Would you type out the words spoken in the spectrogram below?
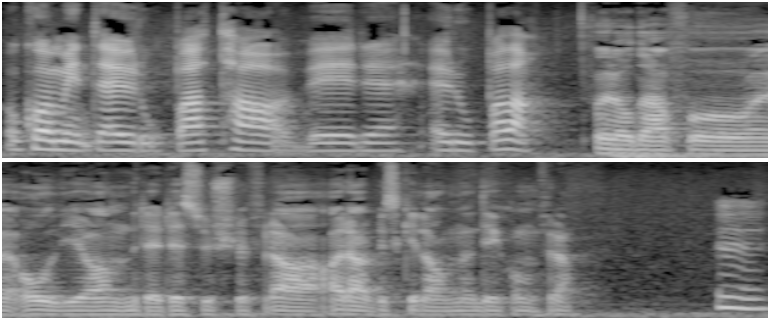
å komme inn til Europa, ta over eh, Europa, da. For å da få olje og andre ressurser fra arabiske landene de kom fra. Mm.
